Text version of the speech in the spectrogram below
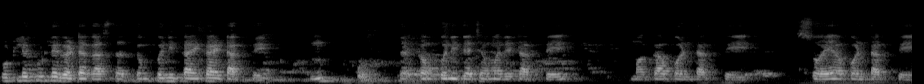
कुठले कुठले घटक असतात कंपनी काय काय टाकते? तर कंपनी त्याच्यामध्ये टाकते मका पण टाकते सोया पण टाकते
